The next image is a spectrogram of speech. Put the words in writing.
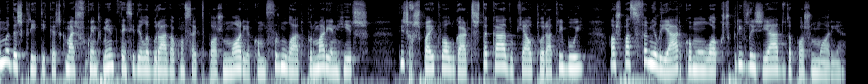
Uma das críticas que mais frequentemente tem sido elaborada ao conceito de pós-memória, como formulado por Marianne Hirsch, diz respeito ao lugar destacado que a autora atribui ao espaço familiar como um locus privilegiado da pós-memória.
